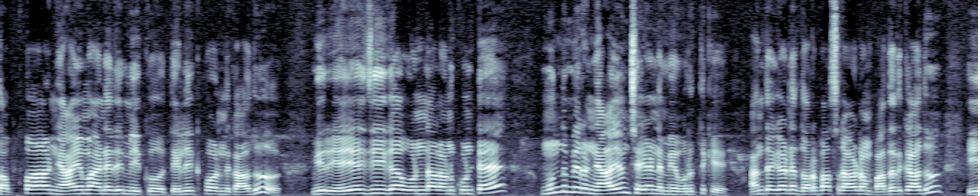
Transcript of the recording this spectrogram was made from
తప్ప న్యాయమా అనేది మీకు తెలియకపోయింది కాదు. మీరు ఏఏజీగా ఉండాలనుకుంటే ముందు మీరు న్యాయం చేయండి మీ వృత్తికి. అంతేగాని దొరబాస రావడం పద్ధతి కాదు. ఈ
